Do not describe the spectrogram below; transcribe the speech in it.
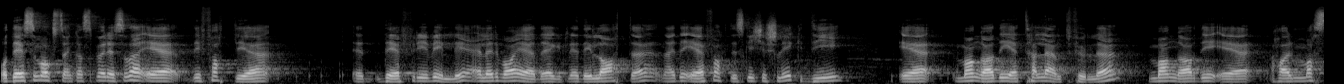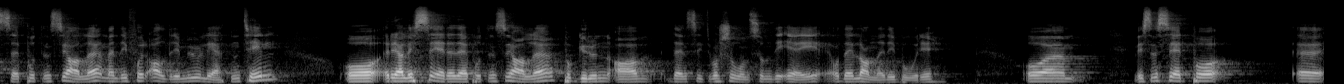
Og det som også en kan spørre seg, da, er de fattige det frivillig, eller hva er det egentlig? Er de late? Nei, det er faktisk ikke slik. Er, mange av de er talentfulle. Mange av de er, har masse potensial, men de får aldri muligheten til å realisere det potensialet pga. den situasjonen som de er i, og det landet de bor i. Og um, Hvis en ser på eh,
